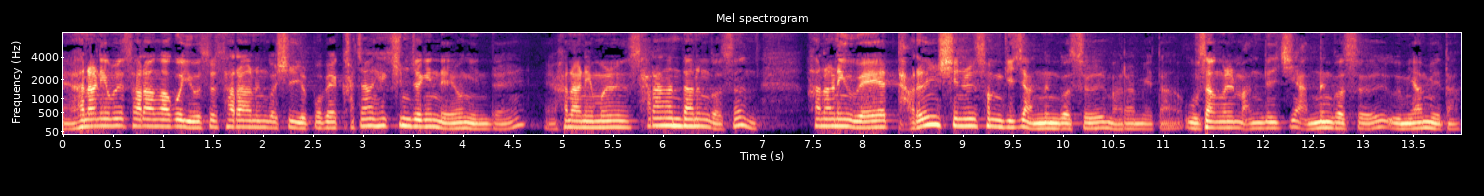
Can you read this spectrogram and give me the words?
예, 하나님을 사랑하고 이웃을 사랑하는 것이 율법의 가장 핵심적인 내용인데 예, 하나님을 사랑한다는 것은 하나님 외에 다른 신을 섬기지 않는 것을 말합니다. 우상을 만들지 않는 것을 의미합니다.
